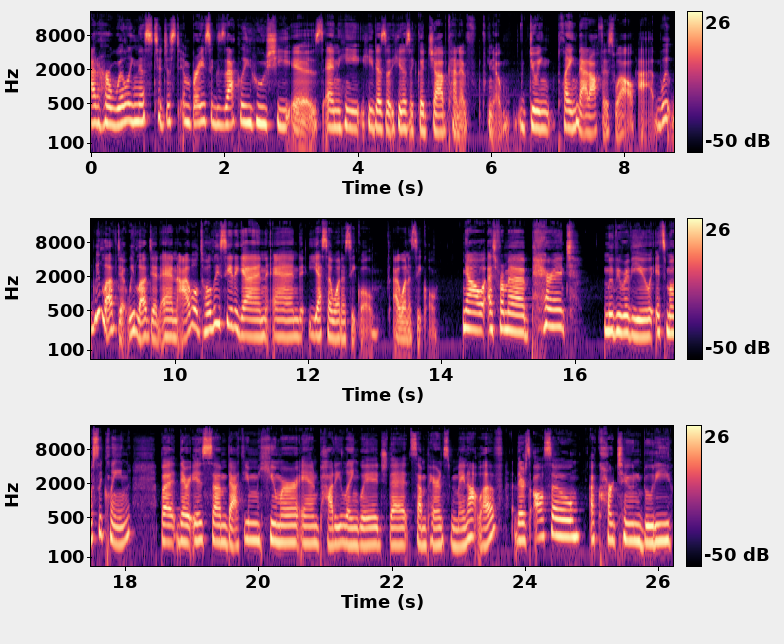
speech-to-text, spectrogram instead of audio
at her willingness to just embrace exactly who she is, and he he does a he does a good job, kind of you know doing playing that off as well. Uh, we, we loved it. We loved it, and I will totally see it again. And yes, I want a sequel. I want a sequel. Now, as from a parent movie review, it's mostly clean but there is some bathroom humor and potty language that some parents may not love. There's also a cartoon booty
